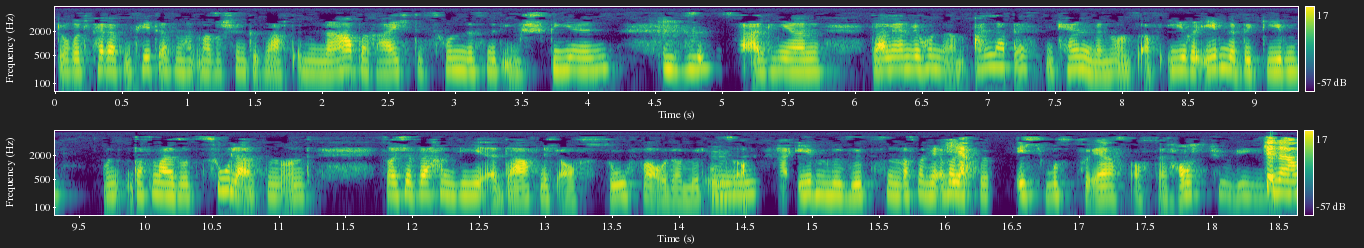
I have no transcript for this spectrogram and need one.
Dorit Feddersen-Petersen hat mal so schön gesagt, im Nahbereich des Hundes mit ihm spielen, mhm. zu agieren. Da lernen wir Hunde am allerbesten kennen, wenn wir uns auf ihre Ebene begeben und das mal so zulassen und solche Sachen wie, er darf nicht aufs Sofa oder mit uns mhm. auf einer Ebene sitzen, was man ja immer ja. Noch, ich muss zuerst aus der Haustür gehen. Genau.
